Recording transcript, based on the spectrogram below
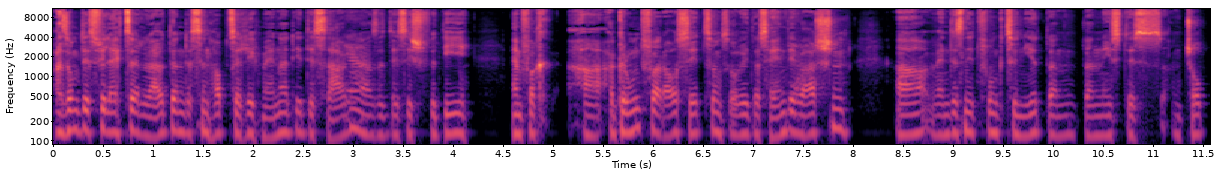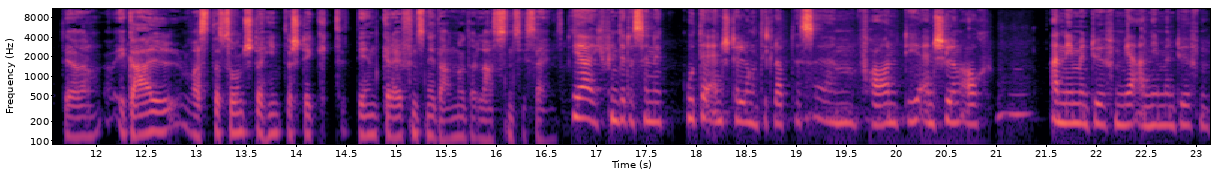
Also um das vielleicht zu erläutern, das sind hauptsächlich Männer, die das sagen. Ja. Also das ist für die einfach äh, eine Grundvoraussetzung, so wie das Händewaschen. Äh, wenn das nicht funktioniert, dann, dann ist das ein Job, der, egal was da sonst dahinter steckt, den greifen sie nicht an oder lassen sie sein. Ja, ich finde das eine gute Einstellung und ich glaube, dass ähm, Frauen die Einstellung auch annehmen dürfen, mehr annehmen dürfen.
